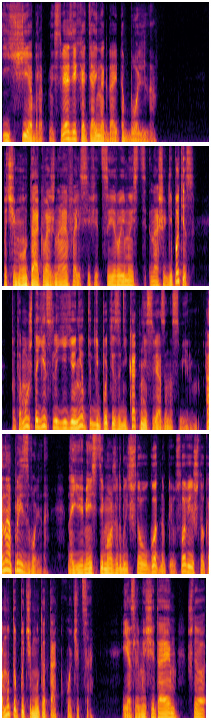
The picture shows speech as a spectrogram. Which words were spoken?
Ищи обратной связи, хотя иногда это больно. Почему так важна фальсифицируемость наших гипотез? Потому что если ее нет, гипотеза никак не связана с миром. Она произвольна. На ее месте может быть что угодно при условии, что кому-то почему-то так хочется. Если мы считаем, что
